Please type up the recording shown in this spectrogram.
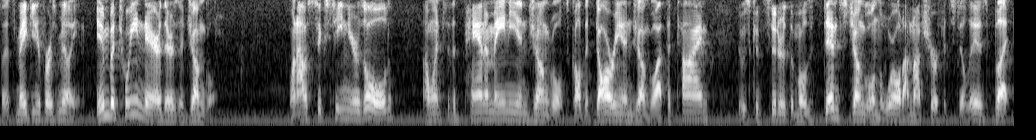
So that's making your first million. In between there, there's a jungle. When I was 16 years old, I went to the Panamanian jungle. It's called the Darien jungle. At the time, it was considered the most dense jungle in the world. I'm not sure if it still is, but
